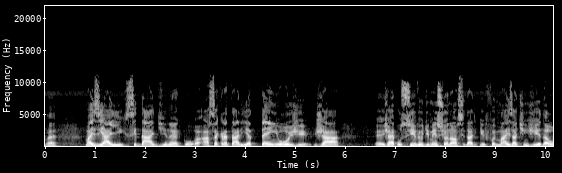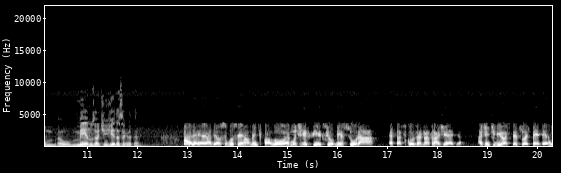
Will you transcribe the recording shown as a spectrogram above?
né? Mas e aí, cidade, né? A secretaria tem hoje já é, já é possível dimensionar uma cidade que foi mais atingida ou, ou menos atingida, secretário? Olha, Adelson, você realmente falou, é muito difícil mensurar essas coisas na tragédia. A gente viu as pessoas perderam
